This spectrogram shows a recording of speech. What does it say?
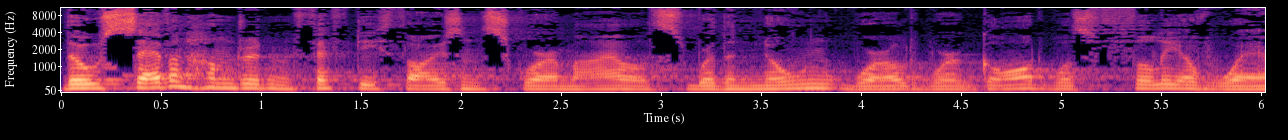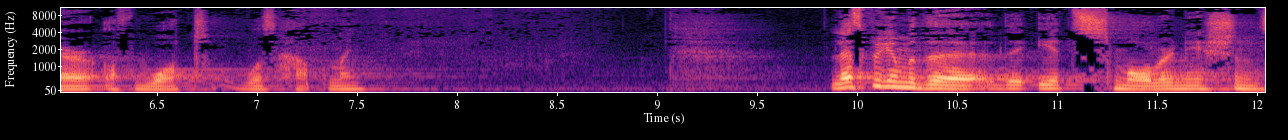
Those 750,000 square miles were the known world where God was fully aware of what was happening. Let's begin with the, the eight smaller nations.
